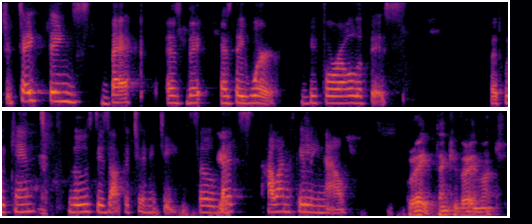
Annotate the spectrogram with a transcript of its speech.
to take things back as they, as they were before all of this. but we can't yeah. lose this opportunity. So yeah. that's how I'm feeling now. Great, thank you very much.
